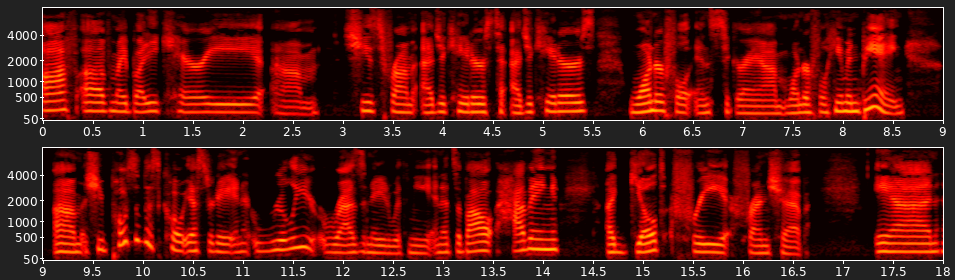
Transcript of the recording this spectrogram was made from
off of my buddy Carrie. Um, she's from educators to educators, wonderful Instagram, wonderful human being. Um, she posted this quote yesterday and it really resonated with me. And it's about having a guilt free friendship. And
